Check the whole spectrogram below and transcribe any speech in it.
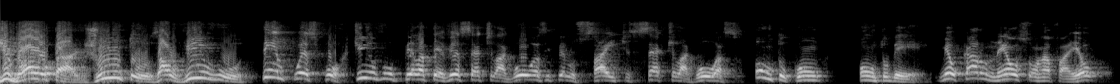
De volta, juntos, ao vivo, Tempo Esportivo pela TV Sete Lagoas e pelo site setelagoas.com.br. Meu caro Nelson Rafael,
